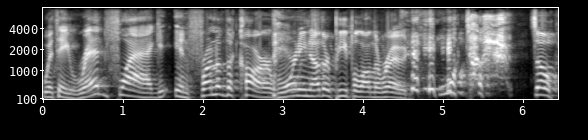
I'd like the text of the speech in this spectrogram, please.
with a red flag in front of the car warning other people on the road. what the? So,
